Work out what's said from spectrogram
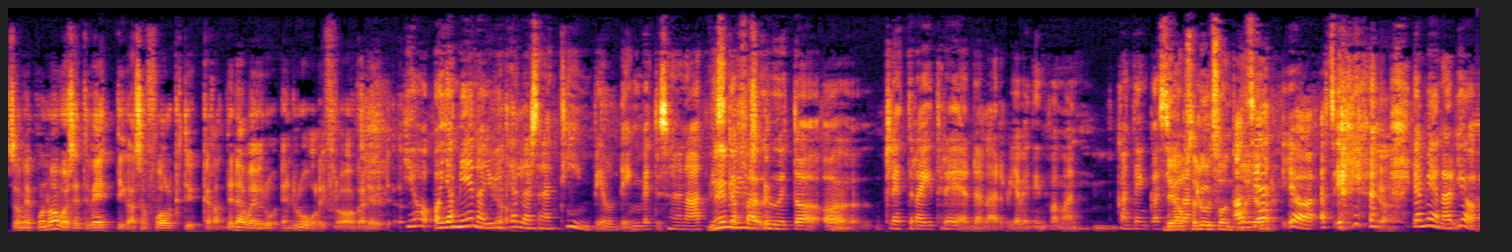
som är på något sätt vettiga så folk tycker att det där var ju en rolig fråga. Det, ja, och jag menar ju ja. inte heller sån här teambuilding, vet du, sån här att vi nej, ska nej, få ut och, och mm. klättra i träd eller jag vet inte vad man mm. kan tänka sig. Det är absolut sånt alltså, man gör. Jag, ja, alltså, ja. jag menar, ja,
